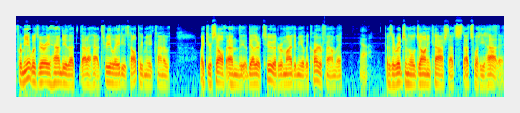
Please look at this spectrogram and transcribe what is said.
For me, it was very handy that that I had three ladies helping me, kind of like yourself and the the other two. It reminded me of the Carter family. Yeah. Because original Johnny Cash, that's that's what he had, eh?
